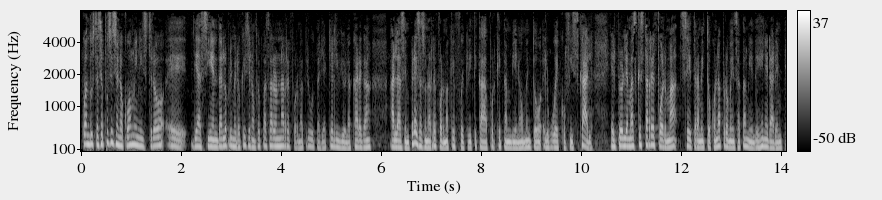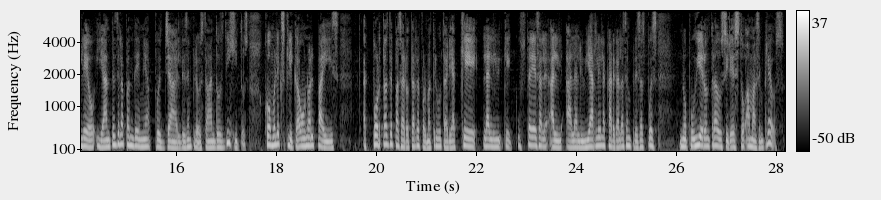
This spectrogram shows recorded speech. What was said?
cuando usted se posicionó como ministro eh, de Hacienda, lo primero que hicieron fue pasar una reforma tributaria que alivió la carga a las empresas, una reforma que fue criticada porque también aumentó el hueco fiscal. El problema es que esta reforma se tramitó con la promesa también de generar empleo y antes de la pandemia, pues ya el desempleo estaba en dos dígitos. ¿Cómo le explica uno al país? a portas de pasar otra reforma tributaria que, que ustedes al, al aliviarle la carga a las empresas pues no pudieron traducir esto a más empleos.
